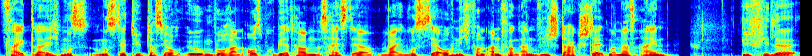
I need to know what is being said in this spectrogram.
zeitgleich muss, muss der Typ das ja auch irgendwo ran ausprobiert haben. Das heißt, er wusste ja auch nicht von Anfang an, wie stark stellt man das ein. Wie viele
